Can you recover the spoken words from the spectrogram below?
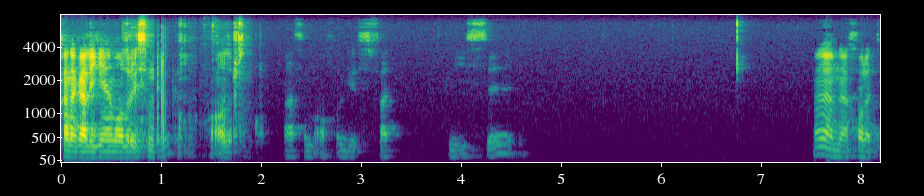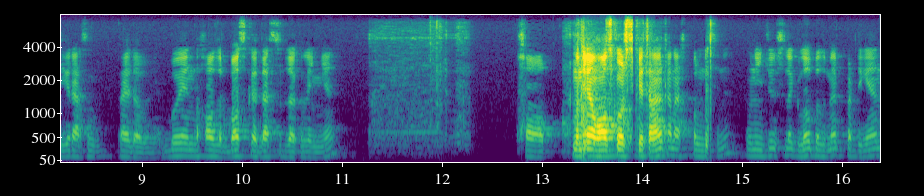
qanaqaligi ham hozir esimda yo'q. Hozir rasm oxirgi sifatlisi mana bunday holatdagi rasm paydo bo'lgan. Bu endi hozir boshqa dasturda qilingan. Ho'p buni ham hozir ko'rsatib ketaman qanaqa qilinishini uning uchun sizlar global mapper degan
